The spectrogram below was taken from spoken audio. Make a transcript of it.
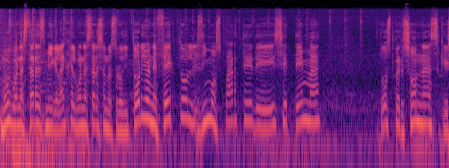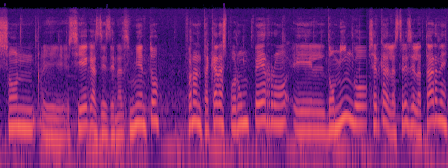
Muy buenas tardes, Miguel Ángel. Buenas tardes a nuestro auditorio. En efecto, les dimos parte de ese tema. Dos personas que son eh, ciegas desde nacimiento fueron atacadas por un perro el domingo cerca de las 3 de la tarde.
